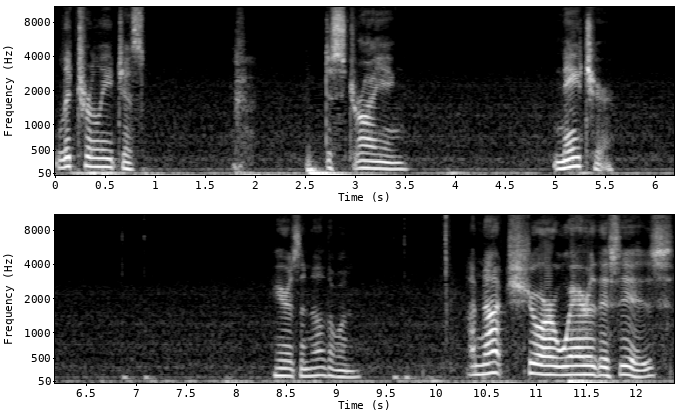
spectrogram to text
literally just destroying nature. Here's another one. I'm not sure where this is.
